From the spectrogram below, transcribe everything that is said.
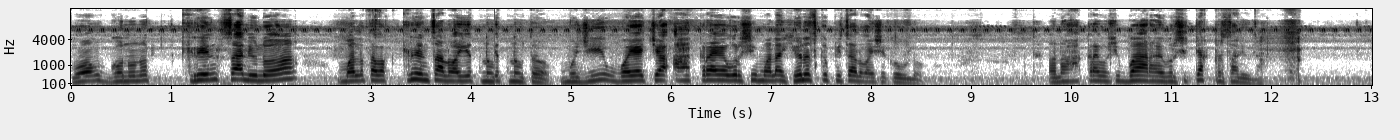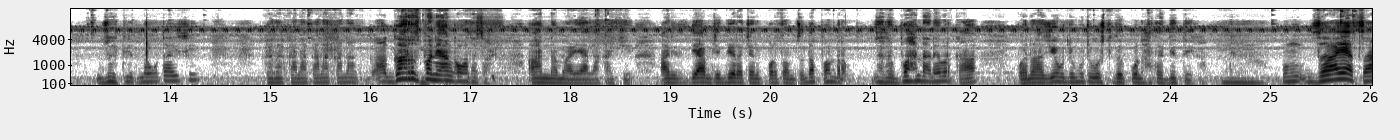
मग गणून क्रेन चालवलं. मला तेव्हा क्रेन चालवा येत नव्ह येत नव्हतं. म्हणजे वयाच्या अकराव्या वर्षी मला हेनच कपी चालवाय शिकवलं. आणि अकराव्या वर्षी बाराव्या वर्षी ट्रॅक्टर चालवला. झोपेत न उठायची काना काना काना काना गारच पाणी अंगावर त्याचा. अण्णा माळी आला काय की आणि ते आमच्या दिराच्या परत आमचं दहा पंधरा झालं भांडण आहे बरं का पण आज एवढी मोठी वस्तू तर कोण हातात देते का? मग जायचा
